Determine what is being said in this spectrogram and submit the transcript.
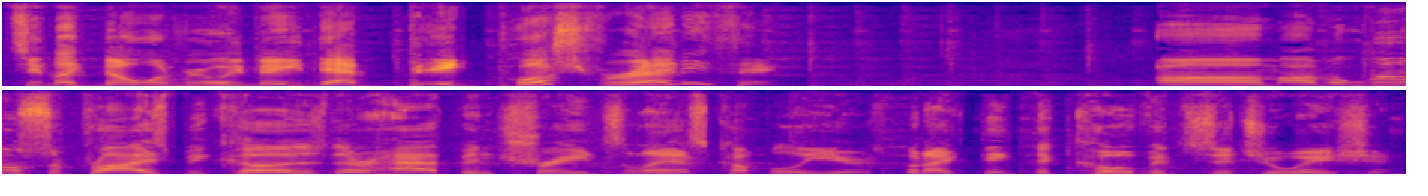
Seemed like no one really made that big push for anything. Um, I'm a little surprised because there have been trades the last couple of years, but I think the COVID situation,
